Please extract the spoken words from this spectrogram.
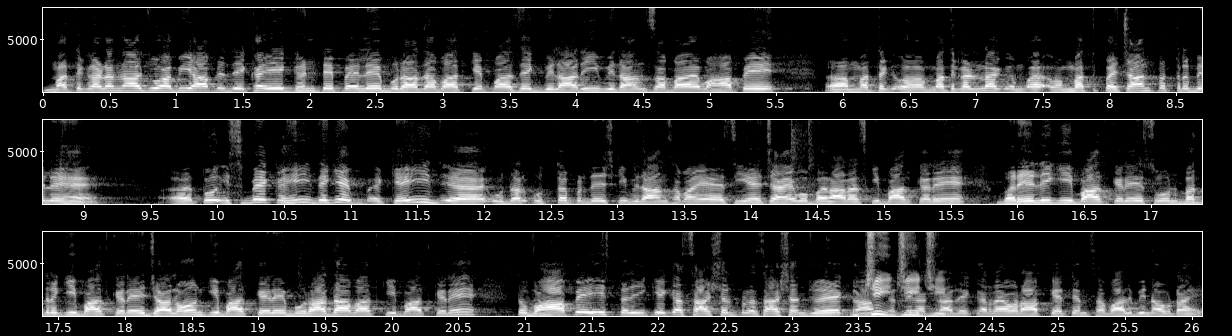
मतगणना जो अभी आपने देखा एक घंटे पहले मुरादाबाद के पास एक बिलारी विधानसभा है वहाँ पे मत मतगणना मत पहचान पत्र मिले हैं। तो इसमें कहीं देखिए कई उधर उत्तर प्रदेश की विधानसभाएँ ऐसी हैं चाहे वो बनारस की बात करें बरेली की बात करें सोनभद्र की बात करें जालौन की बात करें मुरादाबाद की बात करें तो वहाँ पे इस तरीके का शासन प्रशासन जो है काम जी, करने जी, कार्य कर रहा है और आप कहते हैं हम सवाल भी ना उठाएँ।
